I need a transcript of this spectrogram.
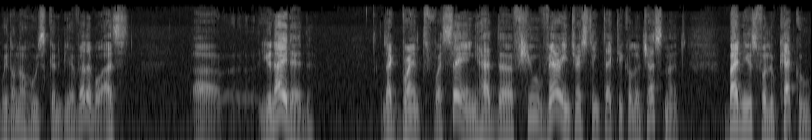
we don't know who's going to be available. As uh, United, like Brent was saying, had a few very interesting tactical adjustments. Bad news for Lukaku.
